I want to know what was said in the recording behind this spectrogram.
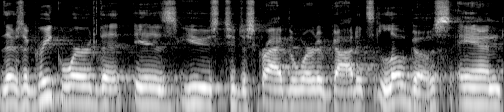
there's a Greek word that is used to describe the Word of God. It's logos, and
